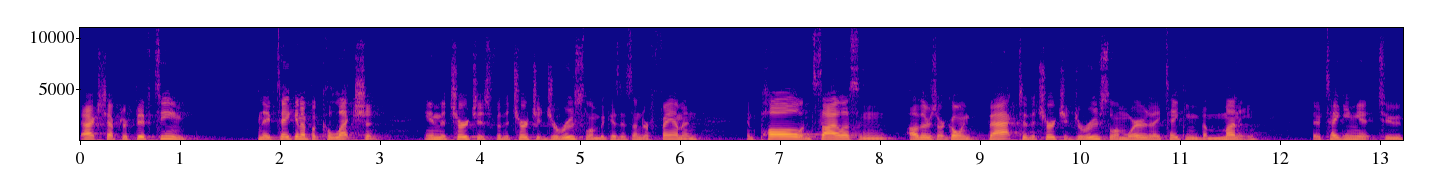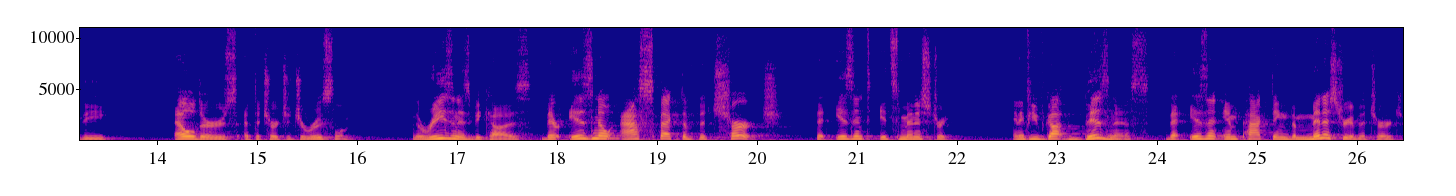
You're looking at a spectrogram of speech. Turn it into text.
Acts chapter 15, and they've taken up a collection in the churches for the church at Jerusalem because it's under famine. And Paul and Silas and others are going back to the church at Jerusalem. Where are they taking the money? They're taking it to the elders at the church at Jerusalem. And the reason is because there is no aspect of the church that isn't its ministry. And if you've got business that isn't impacting the ministry of the church,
